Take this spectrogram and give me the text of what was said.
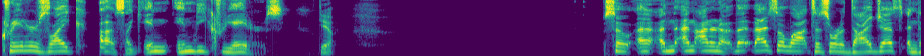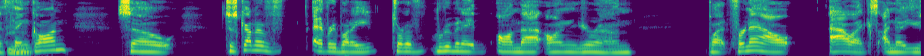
creators like us, like in indie creators. Yeah. So, uh, and and I don't know, that that's a lot to sort of digest and to think on. So, just kind of everybody sort of ruminate on that on your own. But for now, Alex, I know you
